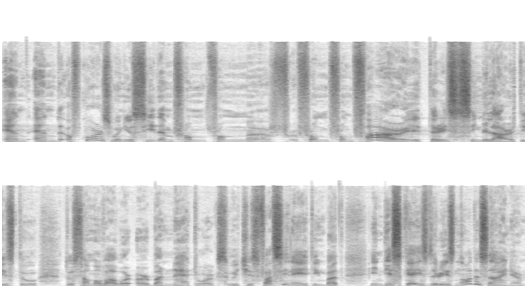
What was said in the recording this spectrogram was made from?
And, and of course, when you see them from, from, uh, from, from far, it, there is similarities to, to some of our urban networks, which is fascinating. But in this case, there is no designer,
